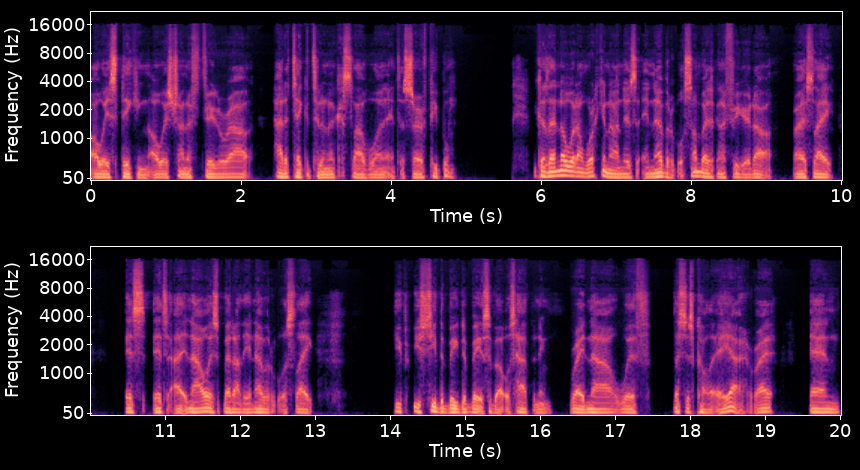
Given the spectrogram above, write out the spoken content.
always thinking, always trying to figure out how to take it to the next level and, and to serve people. because I know what I'm working on is inevitable. Somebody's gonna figure it out, right? It's like it's it's I, and I always bet on the inevitable. It's like you you see the big debates about what's happening right now with let's just call it AI, right? And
